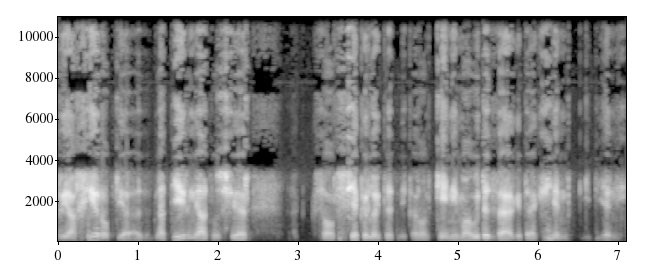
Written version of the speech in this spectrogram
reageer op die uh, natuur in die atmosfeer, ek sal sekerlik dit nie kan ontken nie, maar hoe dit werk het ek geen idee nie.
